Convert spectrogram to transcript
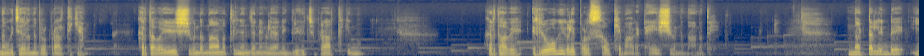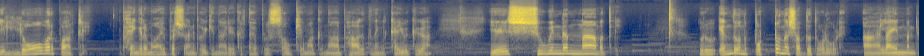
നമുക്ക് ചേർന്നിപ്പോൾ പ്രാർത്ഥിക്കാം. കർത്താവ് യേശുവിന്റെ നാമത്തിൽ ഞാൻ ജനങ്ങളെ അനുഗ്രഹിച്ച് പ്രാർത്ഥിക്കുന്നു. കർത്താവെ രോഗികളിപ്പോൾ സൗഖ്യമാകട്ടെ യേശുവിന്റെ നാമത്തിൽ. നട്ടലിന്റെ ഈ ലോവർ പാർട്ടിൽ ഭയങ്കരമായ പ്രശ്നം അനുഭവിക്കുന്ന ആരെയോ കർത്താവ് ഇപ്പോൾ സൗഖ്യമാക്കുന്ന ആ ഭാഗത്ത് നിങ്ങൾ കൈവയ്ക്കുക യേശുവിന്റെ നാമത്തിൽ ഒരു എന്തോ ഒന്ന് പൊട്ടുന്ന ശബ്ദത്തോടുകൂടെ ആ അലൈൻമെന്റ്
